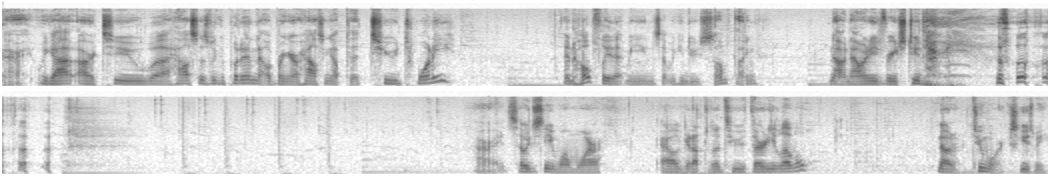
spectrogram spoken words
Alright, we got our two uh, houses we can put in. That will bring our housing up to 220. And hopefully that means that we can do something. No, now we need to reach 230. Alright, so we just need one more. I'll get up to the 230 level. No, no, two more, excuse me.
